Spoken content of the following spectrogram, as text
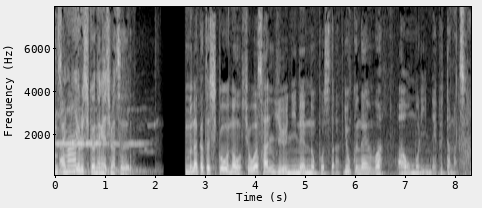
いします、はい、よろしくお願いします。宗像志向の昭和32年のポスター。翌年は青森ねぶた祭り。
